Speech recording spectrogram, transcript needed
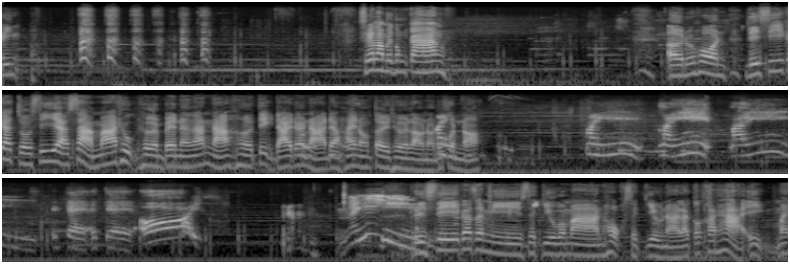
วิ่งฉันกำลังไปตรงกลาง เออ ทุกคนลิซี่กับโจซี่สามารถถูกเทิร์นเป็นนั้นนะเฮอร์ติกได้ด้วยนะ เดี๋ยวให้น้องเตยเทิร์นเราเนาะทุกคนเนาะไม่ไม่ไม่ แก่ไอ้แก่โอ้ยนี่ลิซซี่ก็จะมีสกิลประมาณ 6 สกิลนะ แล้วก็คาถาอีกไม่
